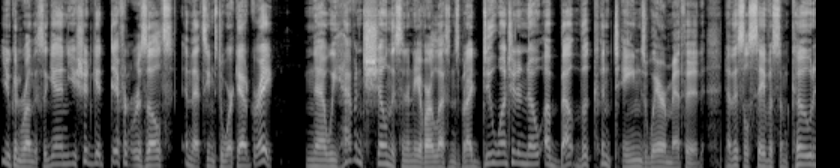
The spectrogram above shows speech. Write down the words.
You can run this again, you should get different results, and that seems to work out great. Now, we haven't shown this in any of our lessons, but I do want you to know about the contains where method. Now, this will save us some code.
